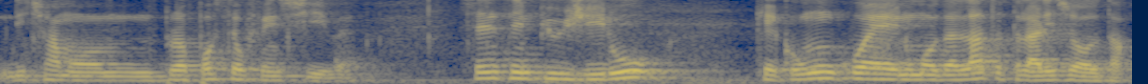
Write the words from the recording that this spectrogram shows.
diciamo, mh, proposte offensive. Senza in più Giroud che comunque in un modellato te l'ha risolta.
